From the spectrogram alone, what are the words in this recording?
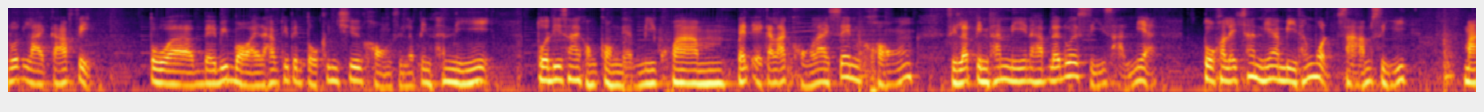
ลวดลายกราฟิก ตัว Baby Boy นะครับที่เป็นตัวขึ้นชื่อของศิลปินท่านนี้ ตัวดีไซน์ของกล่องเนี่ยมีความเป็นเอกลักษณ์ของลายเส้นของศิลปินท่านนี้นะครับ และด้วยสีสันเนี่ย ตัวคอลเลกชันเนี้มีทั้งหมด 3 สี มา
